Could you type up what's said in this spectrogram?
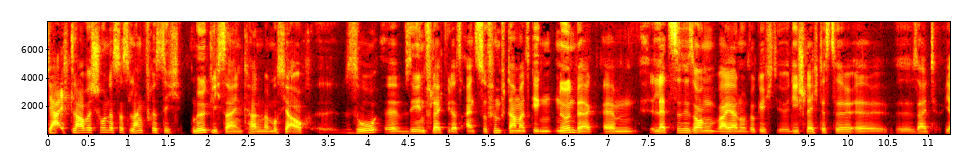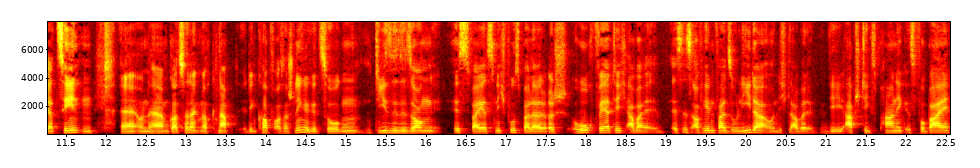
Ja, ich glaube schon, dass das langfristig möglich sein kann. Man muss ja auch äh, so äh, sehen, vielleicht wie das 1 zu 5 damals gegen Nürnberg. Ähm, letzte Saison war ja nun wirklich die schlechteste äh, seit Jahrzehnten äh, und haben Gott sei Dank noch knapp den Kopf aus der Schlinge gezogen. Diese Saison ist zwar jetzt nicht fußballerisch hochwertig, aber es ist auf jeden Fall solider und ich glaube, die Abstiegspanik ist vorbei.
